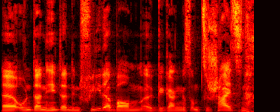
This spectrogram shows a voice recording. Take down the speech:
äh, und dann hinter den Fliederbaum äh, gegangen ist, um zu scheißen.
